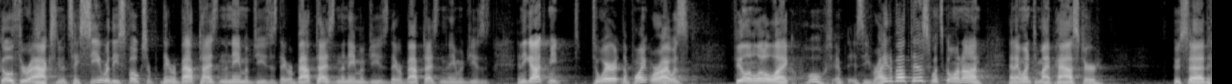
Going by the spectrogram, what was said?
go through Acts and he would say, See where these folks are, they were baptized in the name of Jesus. They were baptized in the name of Jesus. They were baptized in the name of Jesus. And he got me to where, at the point where I was feeling a little like, Oh, is he right about this? What's going on? And I went to my pastor who said,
